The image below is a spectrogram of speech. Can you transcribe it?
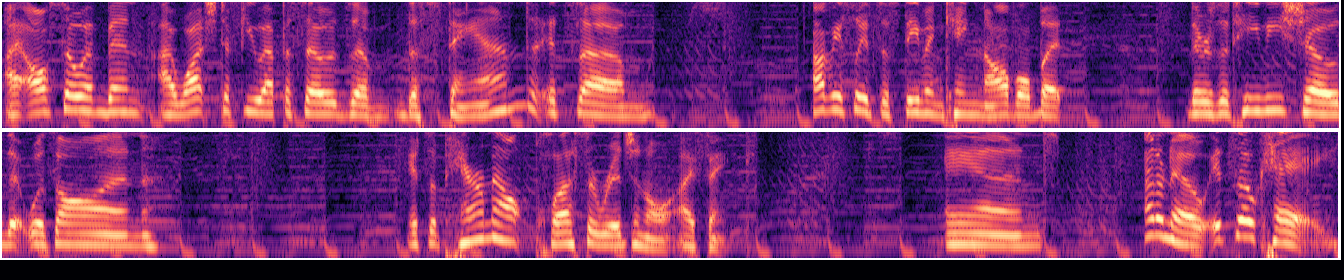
I also have been. I watched a few episodes of The Stand. It's um obviously it's a Stephen King novel, but there's a TV show that was on. It's a Paramount Plus original, I think. And I don't know, it's okay.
